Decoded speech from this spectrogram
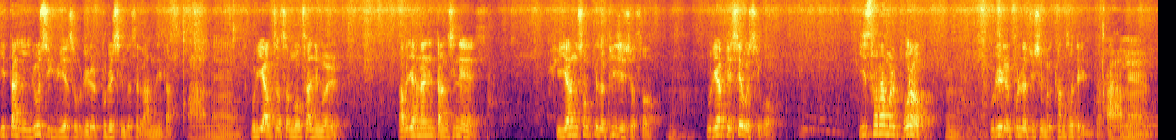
이 땅에 이루시기 위해서 우리를 부르신 것을 압니다. 아멘. 우리 앞서서 목사님을 아버지 하나님 당신의 귀한 손길로 빚으셔서 우리 앞에 세우시고 이 사람을 보라고 우리를 불러주심을 감사드립니다. 아멘.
